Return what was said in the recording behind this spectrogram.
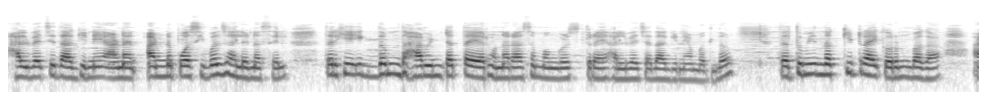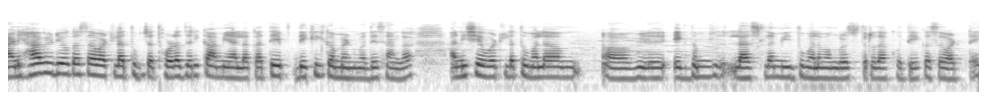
हलव्याचे दागिने आण आणणं पॉसिबल झालं नसेल तर हे एकदम दहा मिनटात तयार होणारं असं मंगळसूत्र आहे हलव्याच्या दागिन्यामधलं. तर तुम्ही नक्की ट्राय करून बघा. आणि हा व्हिडिओ कसा वाटला तुमच्या थोडा जरी कामी आला का ते देखील कमेंटमध्ये सांगा. आणि शेवटला तुम्हाला एकदम लास्टला मी तुम्हाला मंगळसूत्र दाखवते कसं वाटतंय.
